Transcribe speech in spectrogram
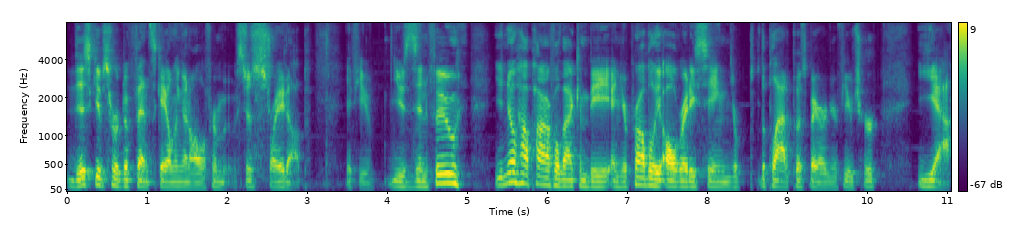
this gives her defense scaling on all of her moves, just straight up. If you use Xin Fu, you know how powerful that can be, and you're probably already seeing your the platypus bear in your future. Yeah.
